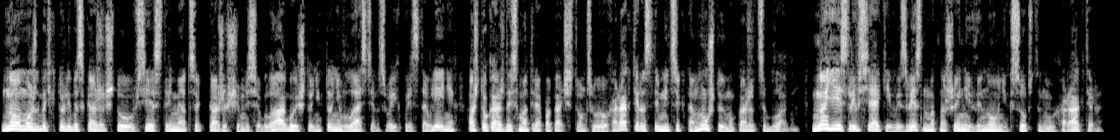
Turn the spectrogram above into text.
Но, может быть, кто-либо скажет, что все стремятся к кажущемуся благу, и что никто не властен в своих представлениях, а что каждый, смотря по качествам своего характера, стремится к тому, что ему кажется благом. Но если всякий в известном отношении виновник собственного характера,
